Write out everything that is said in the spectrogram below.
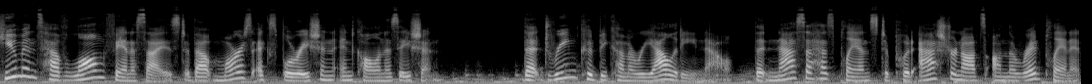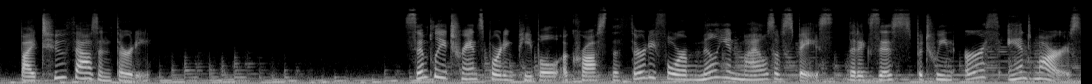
Humans have long fantasized about Mars exploration and colonization. That dream could become a reality now that NASA has plans to put astronauts on the Red Planet by 2030. Simply transporting people across the 34 million miles of space that exists between Earth and Mars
